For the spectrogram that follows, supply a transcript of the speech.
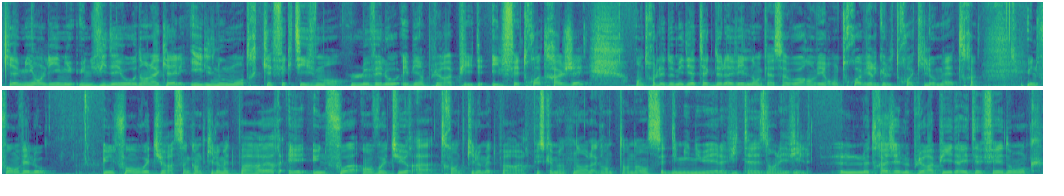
qui a mis en ligne une vidéo dans laquelle il nous montre qu'effectivement le vélo est bien plus rapide. Il fait trois trajets entre les deux médiathèques de la ville, donc à savoir environ 3,3 km, une fois en vélo, une fois en voiture à 50 km par heure et une fois en voiture à 30 km par heure, puisque maintenant la grande tendance c'est de diminuer la vitesse dans les villes. Le trajet le plus rapide a été fait donc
